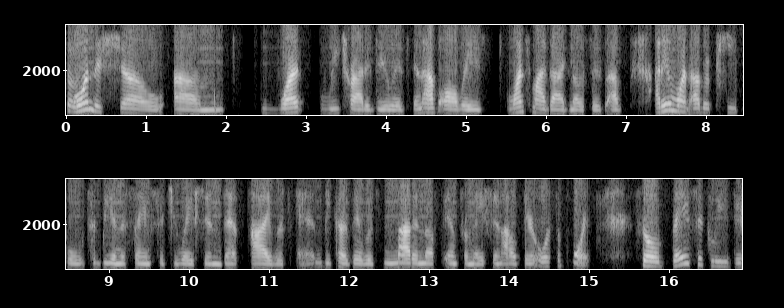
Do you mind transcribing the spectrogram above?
so, On the show, um, what we try to do is, and I've always, once my diagnosis, I've, I didn't want other people to be in the same situation that I was in because there was not enough information out there or support. So basically, the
